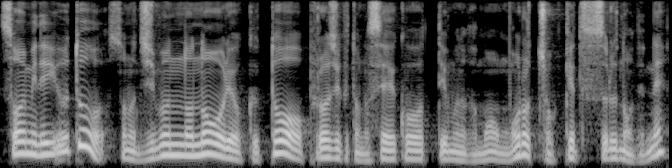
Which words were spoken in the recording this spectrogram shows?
そういう意味で言うと、その自分の能力とプロジェクトの成功っていうものがもうもろ直結するのでね、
